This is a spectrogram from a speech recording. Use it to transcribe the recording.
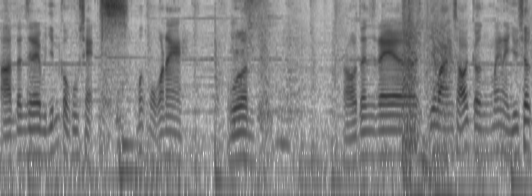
à Tenzerel bị dính còn phu sẹt mất một con quên. Rồi Tenzerel với ba sói cần mấy này dư sức.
